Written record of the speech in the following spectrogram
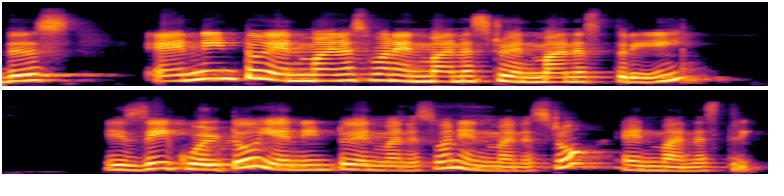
this n into n minus 1, n minus 2, n minus 3 is equal to n into n minus 1, n minus 2, n minus 3.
